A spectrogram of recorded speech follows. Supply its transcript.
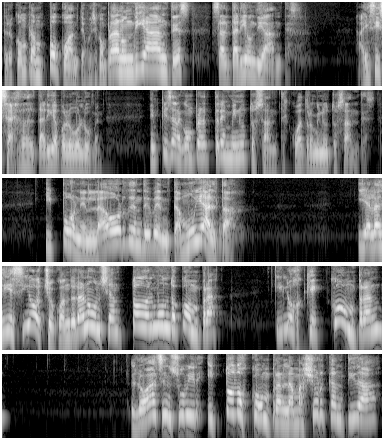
pero compran poco antes, porque si compraran un día antes, saltaría un día antes. Ahí sí saltaría por el volumen. Empiezan a comprar tres minutos antes, cuatro minutos antes. Y ponen la orden de venta muy alta. Y a las 18, cuando lo anuncian, todo el mundo compra. Y los que compran lo hacen subir y todos compran la mayor cantidad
